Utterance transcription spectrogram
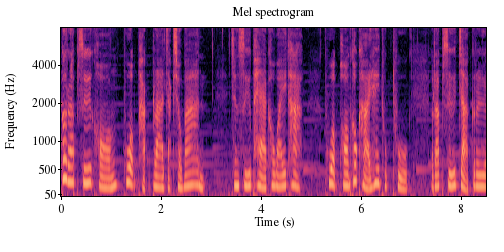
ก็รับซื้อของพวกผักปลาจากชาวบ้าน ฉันซื้อแพรเขาไว้ค่ะ พวกพ้องเข้าขายให้ถูกๆ รับซื้อจากเรือ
